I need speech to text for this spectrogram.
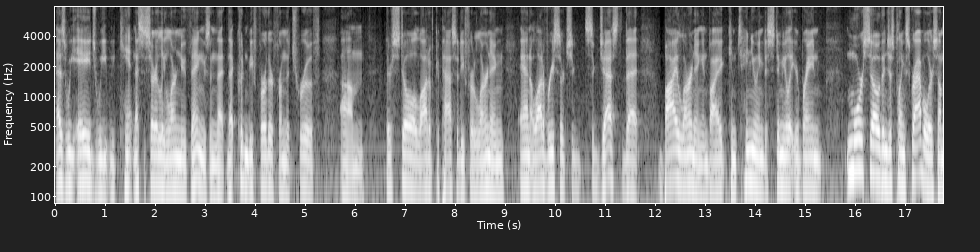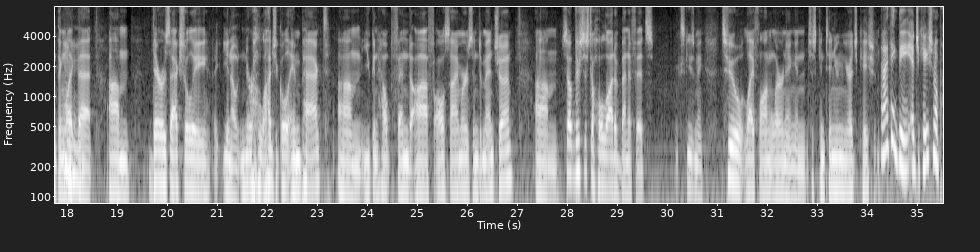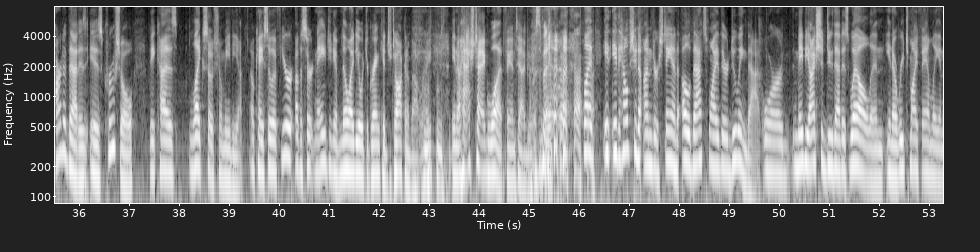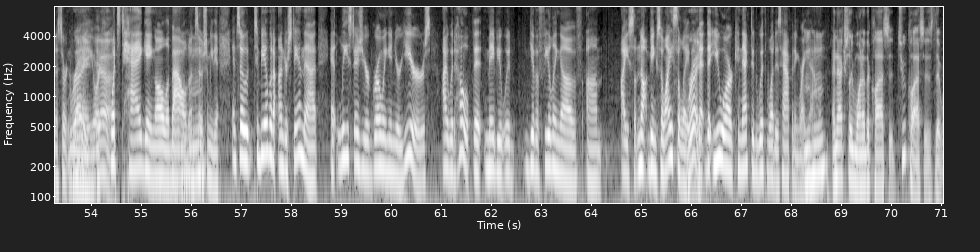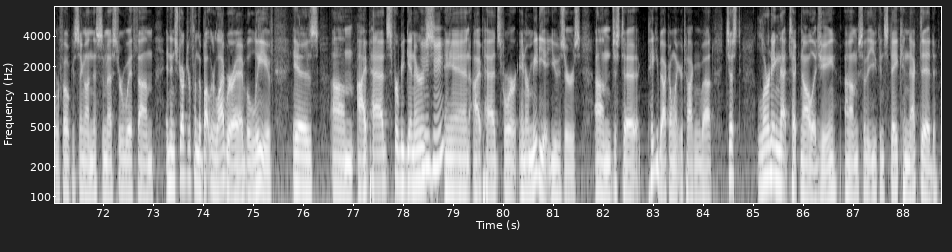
as we age, we, we can't necessarily learn new things, and that, that couldn't be further from the truth. Um, there's still a lot of capacity for learning, and a lot of research su- suggests that by learning and by continuing to stimulate your brain more so than just playing Scrabble or something like that. Um, there's actually, you know, neurological impact. Um, you can help fend off Alzheimer's and dementia. Um, so there's just a whole lot of benefits, excuse me, to lifelong learning and just continuing your education. And I think the educational part of that is is crucial because like social media. Okay, so if you're of a certain age and you have no idea what your grandkids are talking about, right? you know, hashtag what? Fantabulous. But, but it, it helps you to understand, oh, that's why they're doing that. Or maybe I should do that as well and, you know, reach my family in a certain way. Right, Or yeah. what's tagging all about on social media. And so to be able to understand that, at least as you're growing in your years, I would hope that maybe it would give a feeling of um, iso- not being so isolated, Right. that, that you are connected with what is happening right now. And actually, one of the classes, two classes that we're focusing on this semester with um, an instructor from the Butler Library, I believe, is um, iPads for beginners and iPads for intermediate users. Um, just to piggyback on what you're talking about, just learning that technology um, so that you can stay connected.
